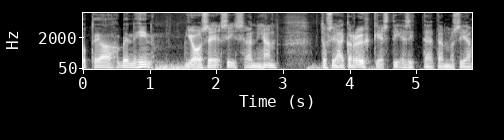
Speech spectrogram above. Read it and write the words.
toteaa Benny Hinn. Joo, se siis hän ihan tosiaan aika röyhkeästi esittää tämmöisiä,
